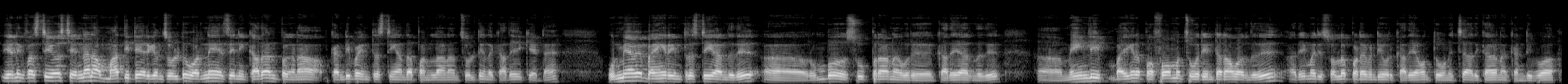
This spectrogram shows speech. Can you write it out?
எனக்கு ஃபஸ்ட்டு யோசிச்சு என்ன நான் மாற்றிட்டே இருக்கேன்னு சொல்லிட்டு உடனே சரி நீ கதை அனுப்புங்கண்ணா கண்டிப்பாக இன்ட்ரெஸ்டிங்காக தான் பண்ணலான்னு சொல்லிட்டு இந்த கதையை கேட்டேன். உண்மையாகவே பயங்கர இன்ட்ரெஸ்டிங்காக இருந்தது. ரொம்ப சூப்பரான ஒரு கதையாக இருந்தது. மெயின்லி பயங்கர பர்ஃபார்மன்ஸ் ஓரியன்டாகவும் இருந்தது. அதே மாதிரி சொல்லப்பட வேண்டிய ஒரு கதையாகவும் தோணுச்சு. அதுக்காக நான் கண்டிப்பாக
